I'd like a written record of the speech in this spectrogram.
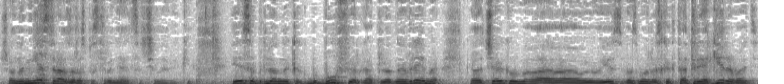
что она не сразу распространяется в человеке. Есть определенный как бы буфер, определенное время, когда человеку э, есть возможность как-то отреагировать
